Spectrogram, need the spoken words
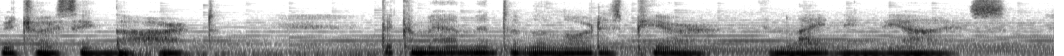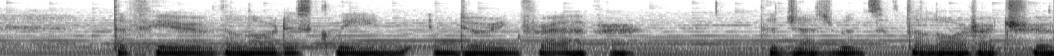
rejoicing the heart. The commandment of the Lord is pure, enlightening the eyes. The fear of the Lord is clean, enduring forever. The judgments of the Lord are true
